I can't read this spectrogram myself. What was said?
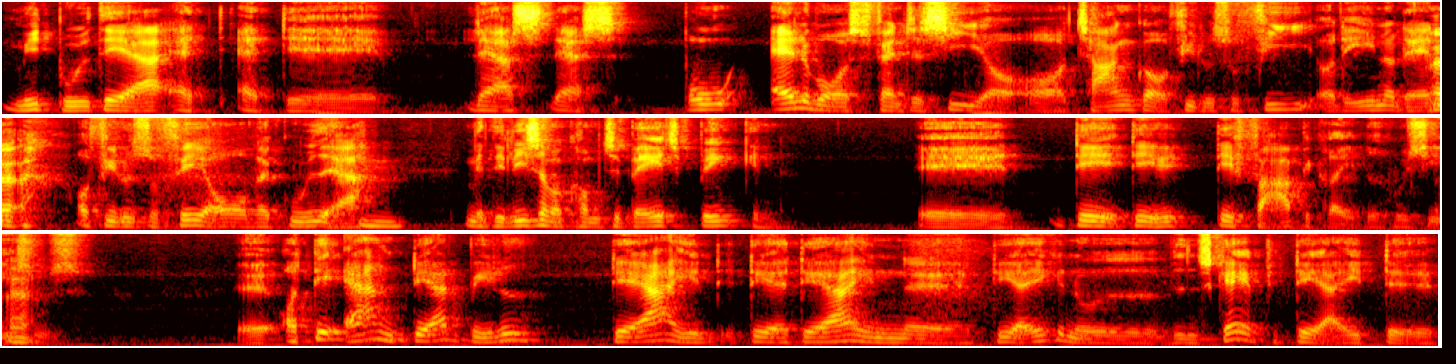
mit bud, det er, at, at øh, lad, os, lad os bruge alle vores fantasier og tanker og filosofi og det ene og det andet, ja. og filosofere over, hvad Gud er. Mm. Men det er ligesom at komme tilbage til bænken. Øh, det, det, det er farbegrebet hos Jesus. Ja. Øh, og det er, en, det er et billede. Det er, et, det, er, det, er en, øh, det er ikke noget videnskabeligt, det er et...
